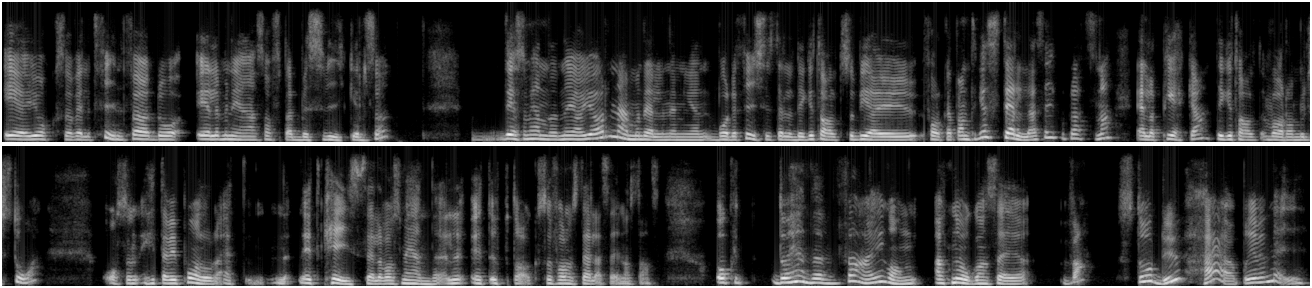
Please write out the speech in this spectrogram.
är ju också väldigt fin för då elimineras ofta besvikelser. det som händer när jag gör den här modellen, nämligen både fysiskt eller digitalt, så ber jag ju folk att antingen ställa sig på platserna eller peka digitalt var de vill stå. Och sen hittar vi på ett, ett case eller vad som händer, eller ett uppdrag, så får de ställa sig någonstans. Och då händer det varje gång att någon säger Va? Står du här bredvid mig?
